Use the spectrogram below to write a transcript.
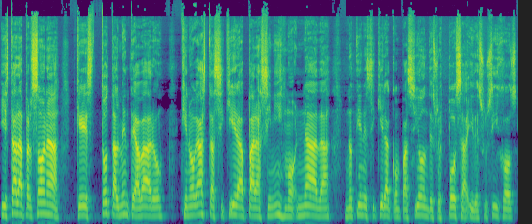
Y está la persona que es totalmente avaro, que no gasta siquiera para sí mismo nada, no tiene siquiera compasión de su esposa y de sus hijos.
